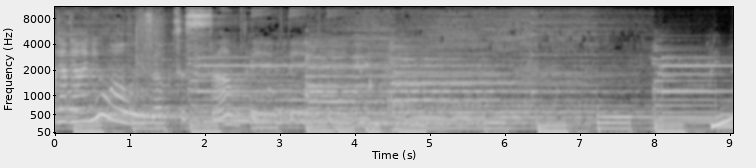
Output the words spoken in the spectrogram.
Don, you always up to something. Mm.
